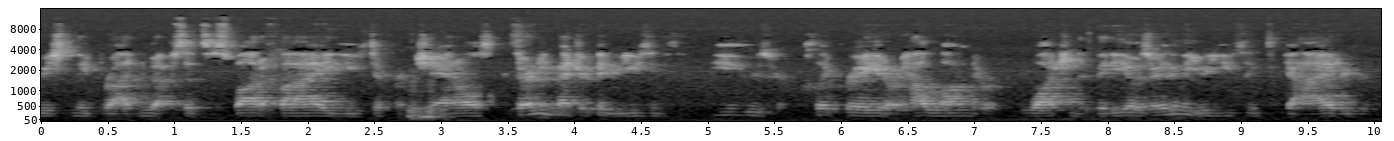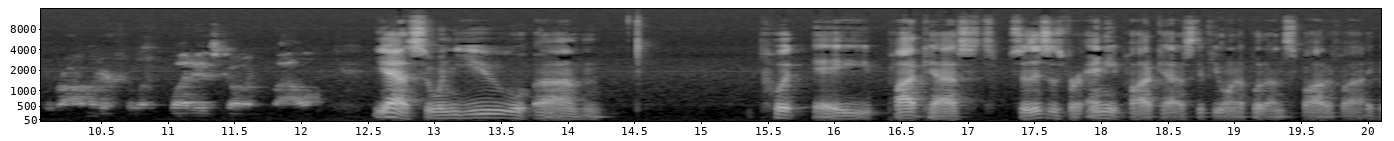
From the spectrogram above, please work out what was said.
recently brought new episodes to Spotify, use different Mhm. channels. Is there any metric that you're using to views or click rate or how long they're watching the videos or anything that you're using to guide or your barometer for like what is going well? Yeah, so when you um, put a podcast, so this is for any podcast if you want to put on Spotify,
